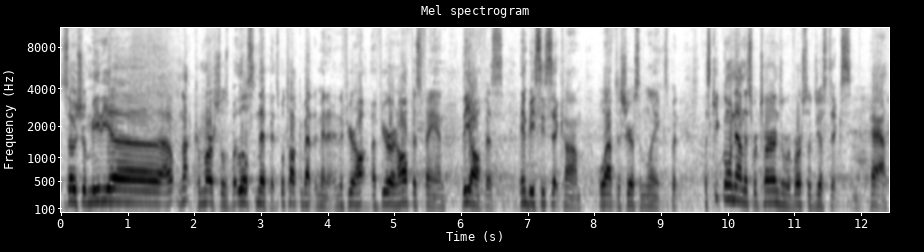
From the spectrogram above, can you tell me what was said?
social media, not commercials, but little snippets. We'll talk about it in a minute. And if you're if you're an Office fan, The Office, NBC sitcom, we'll have to share some links. But let's keep going down this returns and reverse logistics path.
